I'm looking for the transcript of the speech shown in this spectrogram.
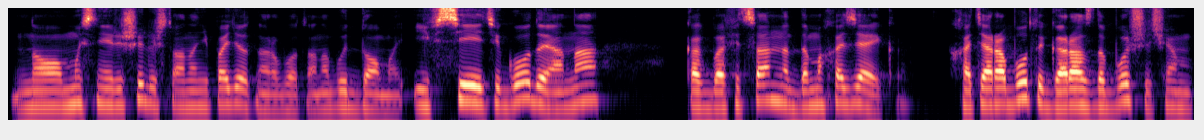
Но мы с ней решили, что она не пойдет на работу, она будет дома. И все эти годы она как бы официально домохозяйка. Хотя работы гораздо больше, чем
